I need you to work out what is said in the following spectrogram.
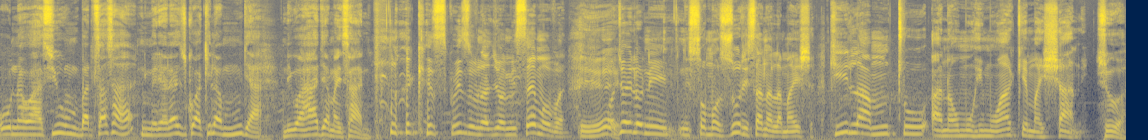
una assume but sasa nimerealize kuwa kila mmoja ni wa haja maisani. Siku hizi unajua misemo bwana. Eh. Unajua hilo ni, ni somo zuri sana la maisha. Kila mtu ana umuhimu wake maishani. Sure.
